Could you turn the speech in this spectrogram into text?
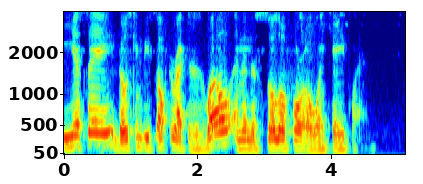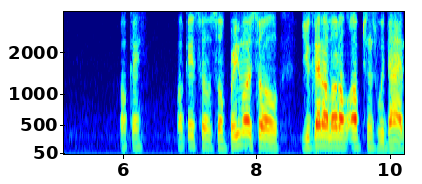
ESA, those can be self-directed as well. And then the solo 401k plan. Okay. Okay. So, so pretty much, so you got a lot of options with that.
